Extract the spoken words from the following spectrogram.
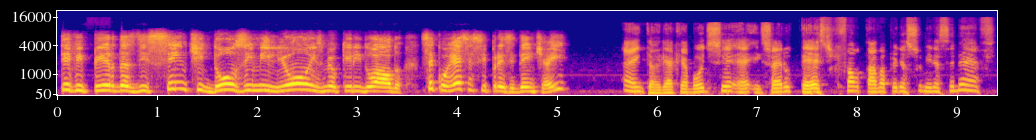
teve perdas de 112 milhões, meu querido Aldo. Você conhece esse presidente aí? É, então, ele acabou de ser. É, isso era o teste que faltava para ele assumir a CBF.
